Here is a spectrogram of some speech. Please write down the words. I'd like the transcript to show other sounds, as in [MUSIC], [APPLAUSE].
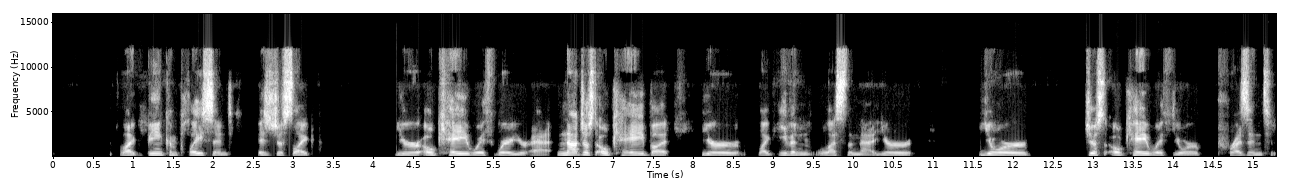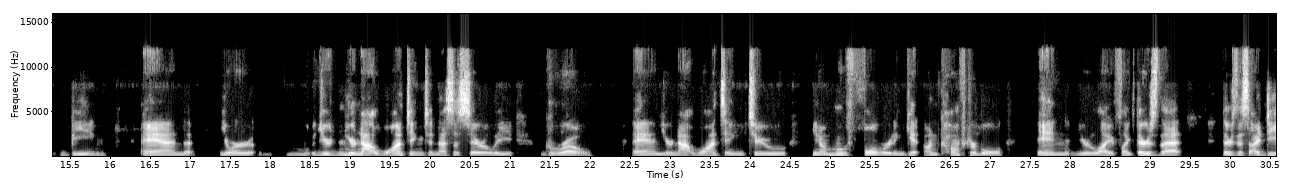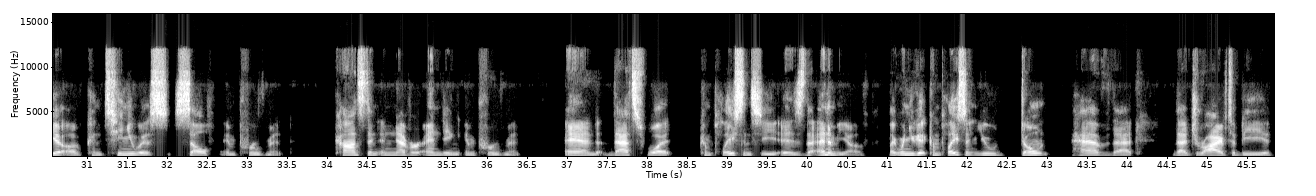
Like being complacent is just like you're okay with where you're at. Not just okay, but you're like even less than that. You're you're just okay with your present being and you're you're you're not wanting to necessarily grow and you're not wanting to you know move forward and get uncomfortable in your life like there's that there's this idea of continuous self improvement, constant and never ending improvement. And that's what complacency is the enemy of. Like when you get complacent, you don't have that that drive to be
